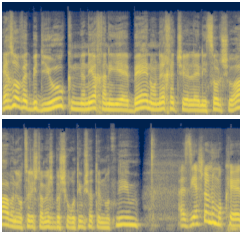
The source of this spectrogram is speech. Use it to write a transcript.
איך זה עובד בדיוק? נניח אני אה, בן או נכד של ניצול שואה ואני רוצה להשתמש בשירותים שאתם נותנים. אז יש לנו מוקד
